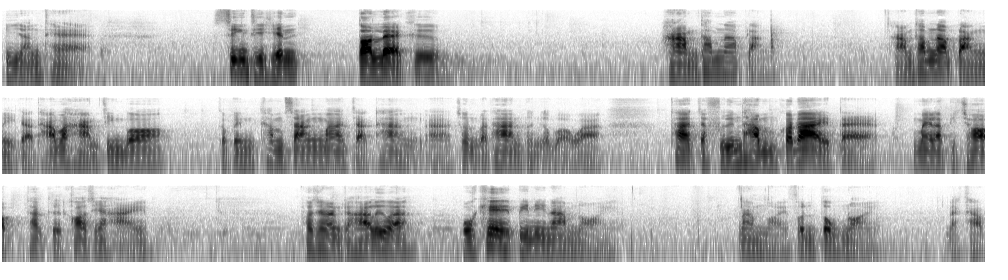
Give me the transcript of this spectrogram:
อีหยังแท้สิ่งที่เห็นตอนแรกคือห้ามทำหน้าปลังหามทำหน้าปลังนี่ก็ถามว่าหามจริงบ่ ก็เป็นคำสั่งมาจากทางอ่าชนประธานเพิ่นก็บอกว่า ถ้าจะฝืนทำก็ได้แต่ไม่รับผิดชอบ ถ้าเกิดข้อเสียหาย เพราะฉะนั้นก็หารือว่าโอเค ปีนี้น้ำน้อยน้ำน้อยฝนตกหน่อยนะครับ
